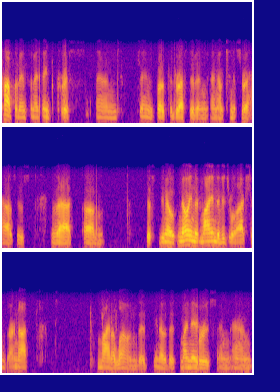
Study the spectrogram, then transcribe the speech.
confidence, and I think Chris and James both addressed it, and I know Thanissara has, is that um, just you know knowing that my individual actions are not mine alone that you know that my neighbors and and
